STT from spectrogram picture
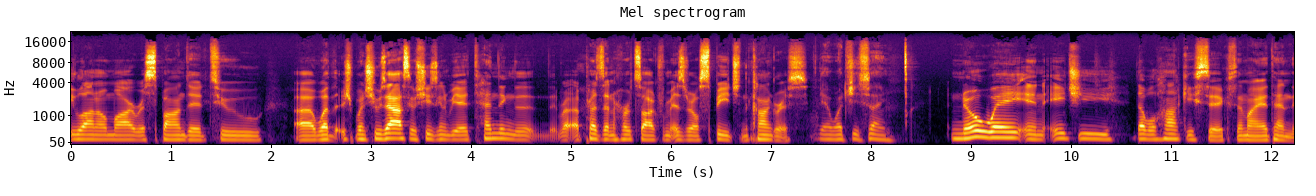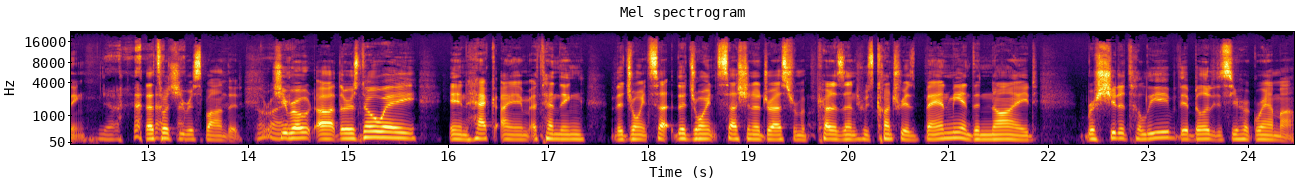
Ilhan Omar responded to uh, whether when she was asked if she's going to be attending the, the uh, President Herzog from Israel's speech in the Congress? Yeah, what she's saying. No way in he double hockey sticks am I attending. Yeah. That's what she responded. All She wrote, uh, "There is no way in heck I am attending the joint se- the joint session address from a president whose country has banned me and denied Rashida Tlaib the ability to see her grandma."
